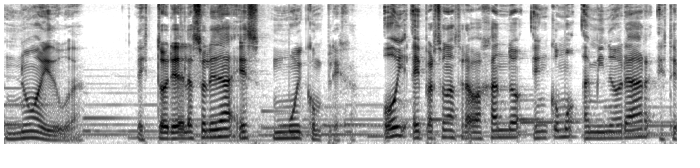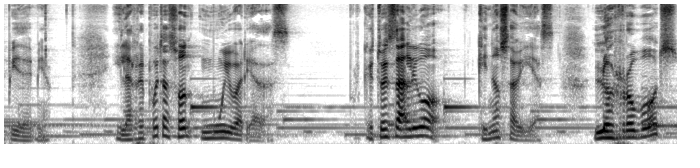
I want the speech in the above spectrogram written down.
no hay duda. La historia de la soledad es muy compleja. Hoy hay personas trabajando en cómo aminorar esta epidemia. Y las respuestas son muy variadas. Porque esto es algo que no sabías. Los robots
